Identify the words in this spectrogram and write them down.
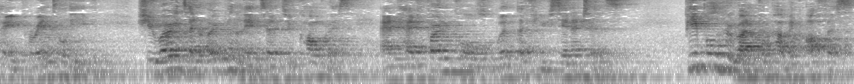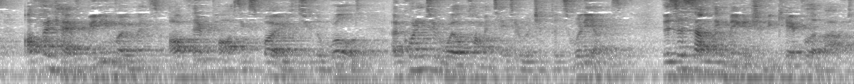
paid parental leave. She wrote an open letter to Congress and had phone calls with a few senators. People who run for public office often have many moments of their past exposed to the world, according to royal commentator Richard Fitzwilliams. This is something Meghan should be careful about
